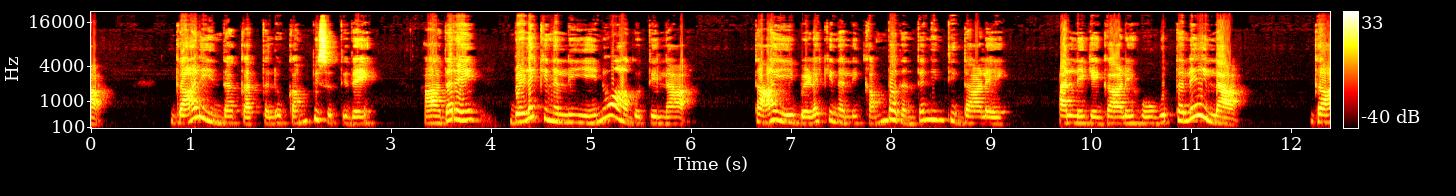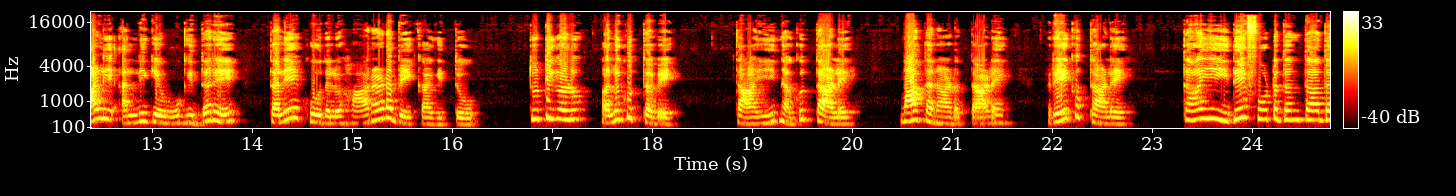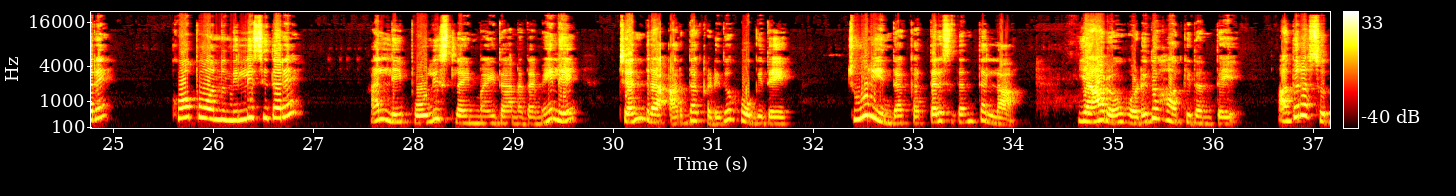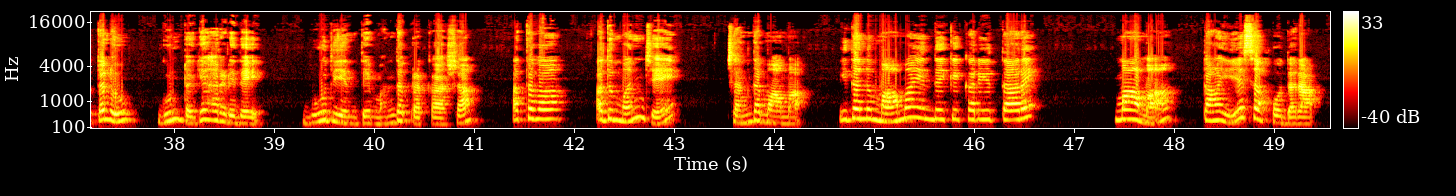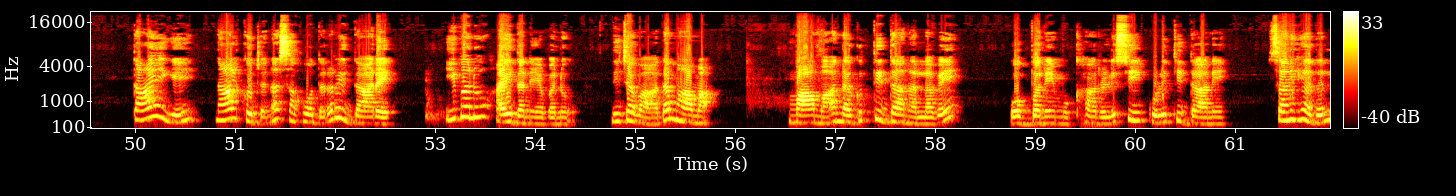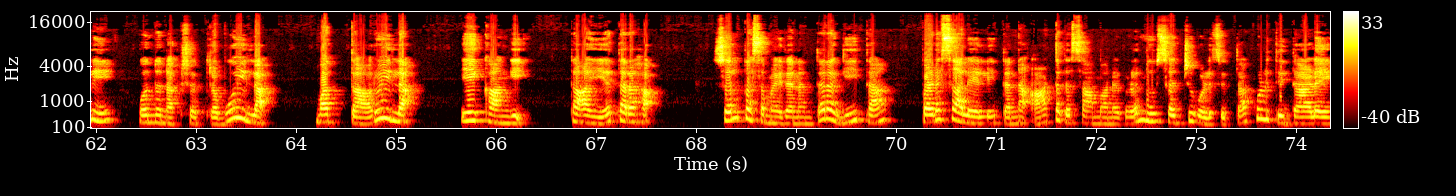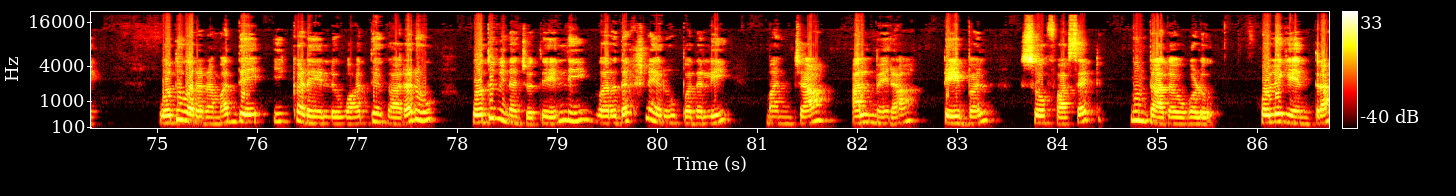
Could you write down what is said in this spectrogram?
ಗಾಳಿಯಿಂದ ಕತ್ತಲು ಕಂಪಿಸುತ್ತಿದೆ. ಆದರೆ ಬೆಳಕಿನಲ್ಲಿ ಏನೂ ಆಗುತ್ತಿಲ್ಲ. ತಾಯಿ ಬೆಳಕಿನಲ್ಲಿ ಕಂಬದಂತೆ ನಿಂತಿದ್ದಾಳೆ. ಅಲ್ಲಿಗೆ ಗಾಳಿ ಹೋಗುತ್ತಲೇ ಇಲ್ಲ. ಗಾಳಿ ಅಲ್ಲಿಗೆ ಹೋಗಿದ್ದರೆ ತಲೆಯ ಕೂದಲು ಹಾರಾಡಬೇಕಾಗಿತ್ತು. ತುಟಿಗಳು ಅಲುಗುತ್ತವೆ. ತಾಯಿ ನಗುತ್ತಾಳೆ, ಮಾತನಾಡುತ್ತಾಳೆ. ರೇಗುತ್ತಾಳೆ, ತಾಯಿ ಇದೇ ಫೋಟೋದಂತಾದರೆ? ಕೋಪವನ್ನು ನಿಲ್ಲಿಸಿದರೆ? ಅಲ್ಲಿ ಪೊಲೀಸ್ ಲೈನ್ ಮೈದಾನದ ಮೇಲೆ ಚಂದ್ರ ಅರ್ಧ ಕಡಿದು ಹೋಗಿದೆ. ಚೂರಿಯಿಂದ ಕತ್ತರಿಸಿದಂತಲ್ಲ. ಯಾರೋ ಒಡೆದು ಹಾಕಿದಂತೆ. ಅದರ ಸುತ್ತಲೂ ಗುಂಟಗೆ ಹರಡಿದೆ. ಬೂದಿಯಂತೆ ಮಂದ ಪ್ರಕಾಶ ಅಥವಾ ಅದು ಮಂಜೆ? ಚಂದಮಾಮ ಇದನ್ನು ಮಾಮ ಎಂದೇಕೆ ಕರೆಯುತ್ತಾರೆ? ಮಾಮ ತಾಯಿಯ ಸಹೋದರ. ತಾಯಿಗೆ ನಾಲ್ಕು ಜನ ಸಹೋದರರಿದ್ದಾರೆ. ಇವನು ಐದನೆಯವನು, ನಿಜವಾದ ಮಾಮ. ಮಾಮ ನಗುತ್ತಿದ್ದಾನಲ್ಲವೇ? ಒಬ್ಬನೇ ಮುಖ ಅರಳಿಸಿ ಕುಳಿತಿದ್ದಾನೆ. ಸನಿಹದಲ್ಲಿ ಒಂದು ನಕ್ಷತ್ರವೂ ಇಲ್ಲ, ಮತ್ತಾರೂ ಇಲ್ಲ. ಏಕಾಂಗಿ, ತಾಯಿಯ ತರಹ. ಸ್ವಲ್ಪ ಸಮಯದ ನಂತರ ಗೀತಾ ಪಡಸಾಲೆಯಲ್ಲಿ ತನ್ನ ಆಟದ ಸಾಮಾನುಗಳನ್ನು ಸಜ್ಜುಗೊಳಿಸುತ್ತಾ ಕುಳಿತಿದ್ದಾಳೆ. ವಧುವರರ ಮಧ್ಯೆ ಈ ಕಡೆಯಲ್ಲೂ ವಾದ್ಯಗಾರರು ವಧುವಿನ ಜೊತೆಯಲ್ಲಿ ವರದಕ್ಷಿಣೆಯ ರೂಪದಲ್ಲಿ ಮಂಚ, ಅಲ್ಮೆರಾ, ಟೇಬಲ್, ಸೋಫಾ ಸೆಟ್ ಮುಂತಾದವುಗಳು ಹೊಲಿಗೆ ಯಂತ್ರ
